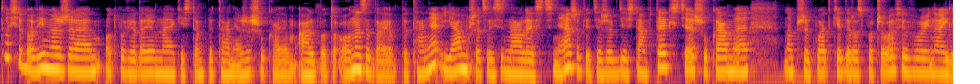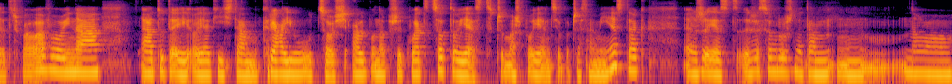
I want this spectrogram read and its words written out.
to się bawimy, że odpowiadają na jakieś tam pytania, że szukają, albo to one zadają pytania i ja muszę coś znaleźć, nie? Że wiecie, że gdzieś tam w tekście szukamy na przykład, kiedy rozpoczęła się wojna, ile trwała wojna, a tutaj o jakimś tam kraju coś, albo na przykład co to jest, czy masz pojęcie, bo czasami jest tak, że, jest, że są różne tam, mm, no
